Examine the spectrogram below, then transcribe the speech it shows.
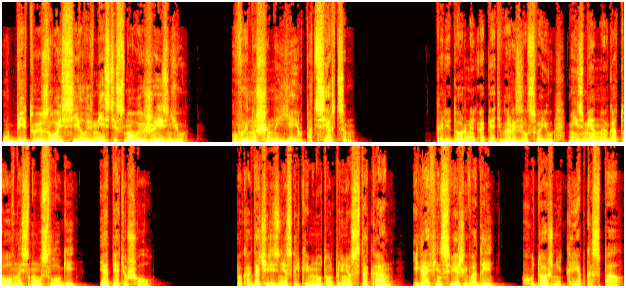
убитую злой силой вместе с новой жизнью, выношенной ею под сердцем. Коридорный опять выразил свою неизменную готовность на услуги и опять ушел. Но когда через несколько минут он принес стакан и графин свежей воды, художник крепко спал.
